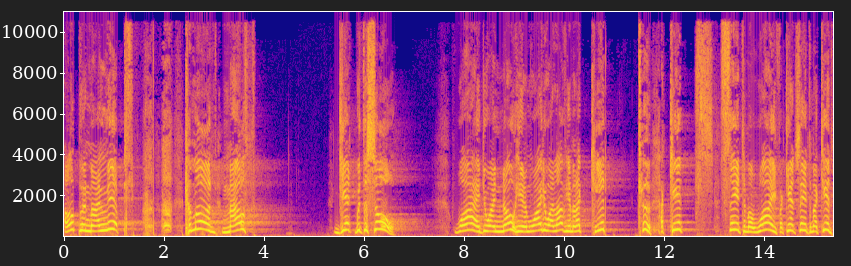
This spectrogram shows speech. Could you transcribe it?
Open my lips. Come on, mouth. Get with the soul. Why do I know him? Why do I love him? And I can't, I can't say it to my wife. I can't say it to my kids.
